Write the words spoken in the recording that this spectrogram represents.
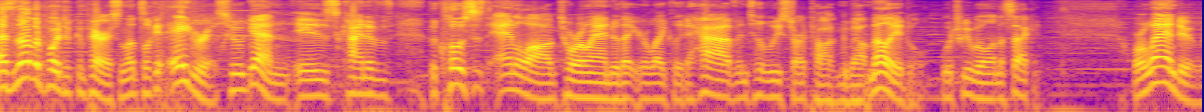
As another point of comparison, let's look at Agrias, who again is kind of the closest analog to Orlandeau that you're likely to have until we start talking about Meliadoul, which we will in a second. Orlandeau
